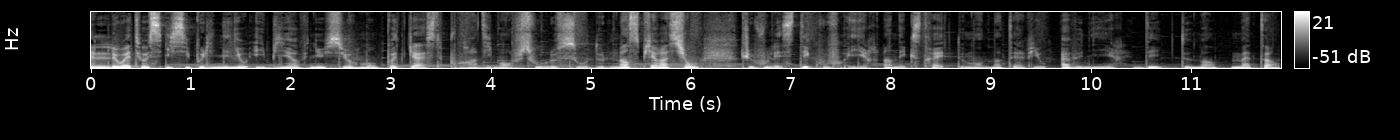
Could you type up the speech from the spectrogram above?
Hello à tous, ici Pauline Agneau et bienvenue sur mon podcast. Pour un dimanche sous le sceau de l'inspiration, je vous laisse découvrir un extrait de mon interview à venir dès demain matin.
